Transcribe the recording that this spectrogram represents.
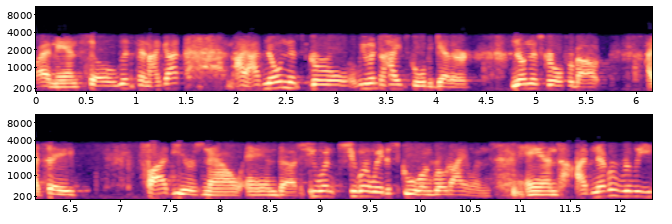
All right, man. So listen, I got I, I've known this girl. We went to high school together. I've known this girl for about I'd say five years now, and uh, she went she went away to school in Rhode Island, and I've never really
